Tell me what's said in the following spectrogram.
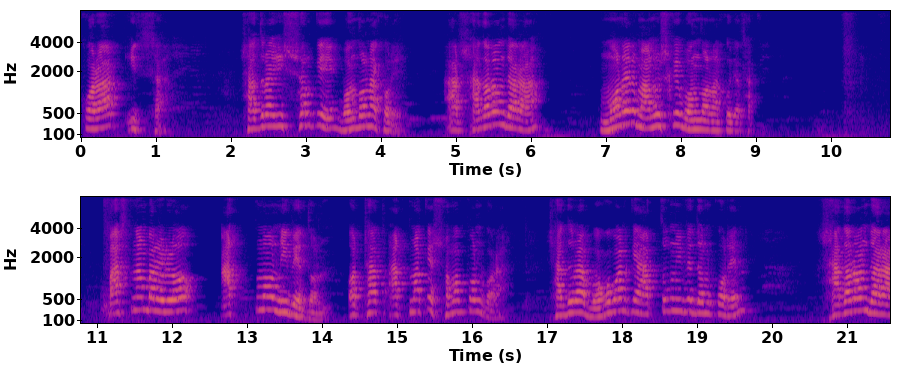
করার ইচ্ছা। সাধুরা ঈশ্বরকে বন্দনা করে। আর সাধারণ যারা মনের মানুষকে বন্দনা করে থাকে। পাঁচ নাম্বার হলো আত্মনিবেদন, অর্থাৎ আত্মাকে সমর্পণ করা। সাধুরা ভগবানকে আত্মনিবেদন করেন। সাধারণ যারা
